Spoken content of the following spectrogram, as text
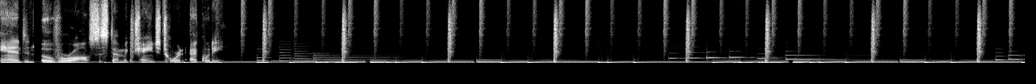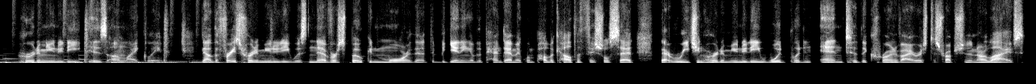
and an overall systemic change toward equity. Herd immunity is unlikely. Now, the phrase herd immunity was never spoken more than at the beginning of the pandemic when public health officials said that reaching herd immunity would put an end to the coronavirus disruption in our lives.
